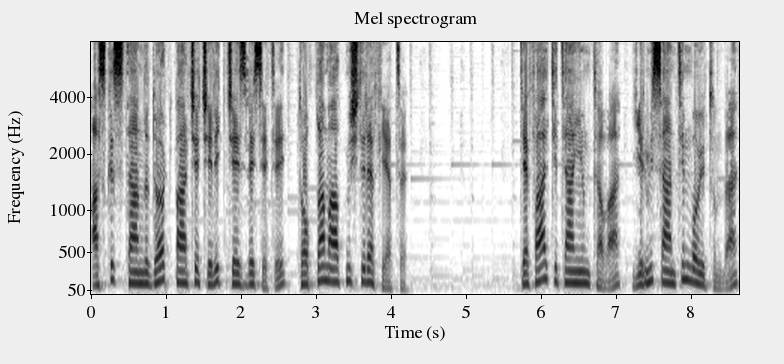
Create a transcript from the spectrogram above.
Askı standı 4 parça çelik cezve seti, toplam 60 lira fiyatı. Tefal titanyum tava, 20 santim boyutunda,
